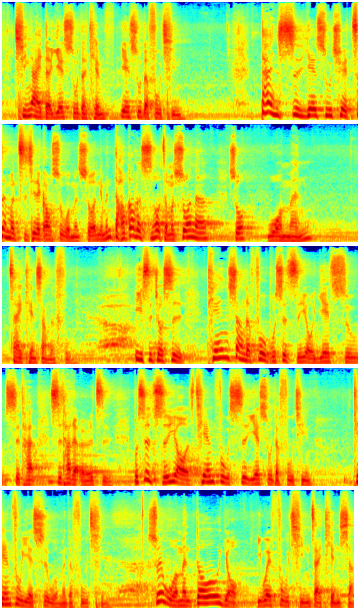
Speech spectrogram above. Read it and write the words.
“亲爱的耶稣的天耶稣的父亲”。但是耶稣却这么直接的告诉我们说：“你们祷告的时候怎么说呢？说我们在天上的父。”意思就是，天上的父不是只有耶稣是他是他的儿子，不是只有天父是耶稣的父亲，天父也是我们的父亲，所以我们都有一位父亲在天上。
